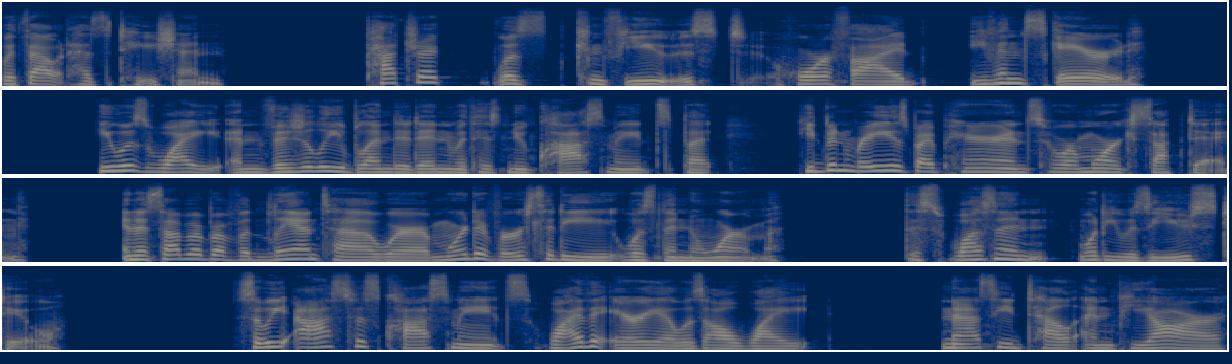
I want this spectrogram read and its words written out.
without hesitation. Patrick was confused, horrified, even scared. He was white and visually blended in with his new classmates, but he'd been raised by parents who were more accepting, in a suburb of Atlanta where more diversity was the norm. This wasn't what he was used to. So he asked his classmates why the area was all white. And as he'd tell NPR,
